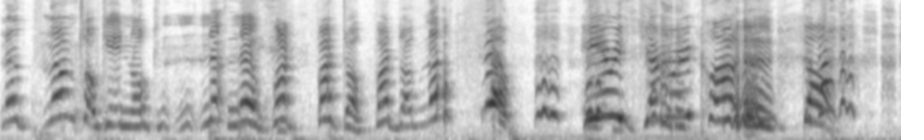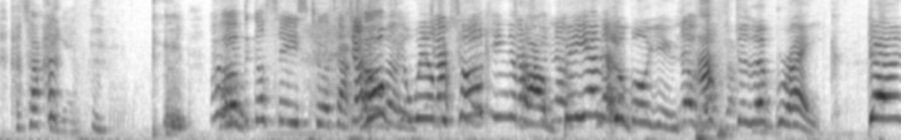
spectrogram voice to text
No, no, I'm talking. No, no, no, bad, bad dog, bad dog. No, no. Here is Jeremy Clark's dog. Attack again. Well, the Gussies to attack. Jasper, Jasper. we'll be talking Jasper, about no, BMWs no, no, after the break. Dun,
